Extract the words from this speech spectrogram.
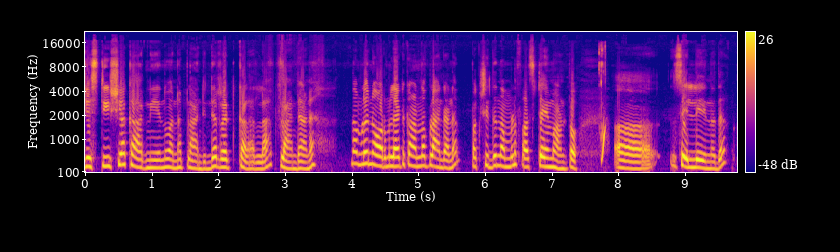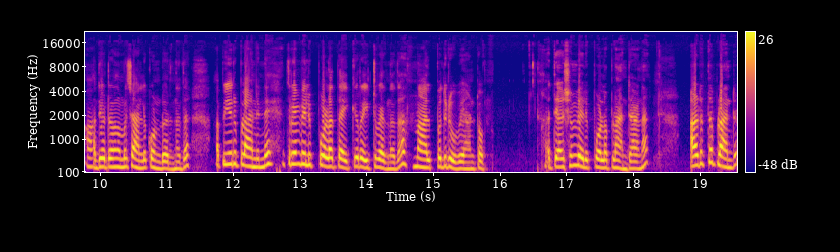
ജസ്റ്റീഷ്യ കാർണിയ എന്ന് പറഞ്ഞ പ്ലാന്റിന്റെ റെഡ് കളറുള്ള പ്ലാന്റാണ് നമ്മൾ നോർമലായിട്ട് കാണുന്ന പ്ലാന്റാണ് പക്ഷെ ഇത് നമ്മൾ ഫസ്റ്റ് ടൈമാണ് കേട്ടോ സെല്ല് ചെയ്യുന്നത്. ആദ്യമായിട്ടാണ് നമ്മൾ ചാനലിൽ കൊണ്ടുവരുന്നത്. അപ്പോൾ ഈ ഒരു പ്ലാന്റിന്റെ ഇത്രയും വലുപ്പമുള്ള തൈക്ക് റേറ്റ് വരുന്നത് നാൽപ്പത് രൂപയാണ് കേട്ടോ അത്യാവശ്യം വലുപ്പമുള്ള പ്ലാന്റാണ് അടുത്ത പ്ലാന്റ്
